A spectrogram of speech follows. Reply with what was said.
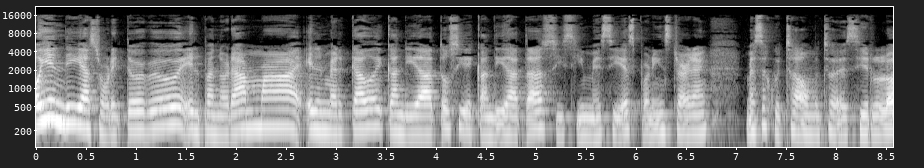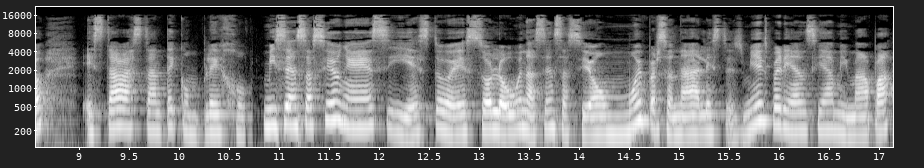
Hoy en día, sobre todo, el panorama, el mercado de candidatos y de candidatas, y si me sigues por Instagram, me has escuchado mucho decirlo, está bastante complejo. Mi sensación es, y esto es solo una sensación muy personal, esta es mi experiencia, mi mapa,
